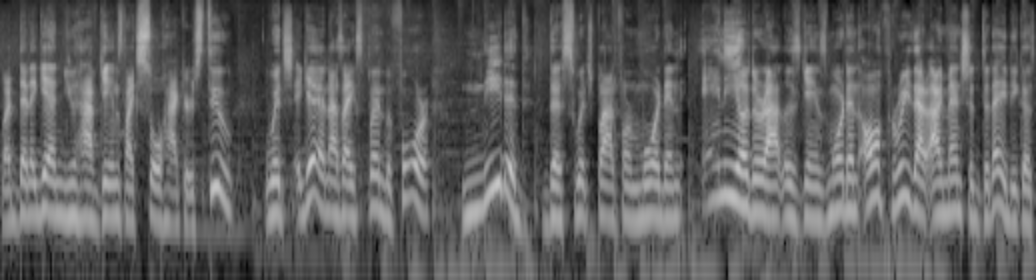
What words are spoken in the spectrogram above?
but then again, you have games like Soul Hackers 2, which again, as I explained before, needed the Switch platform more than any other Atlus games, more than all three that I mentioned today, because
